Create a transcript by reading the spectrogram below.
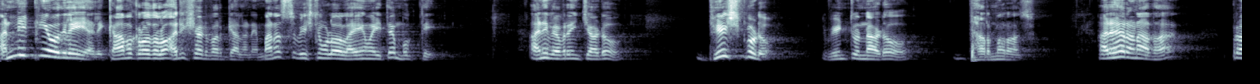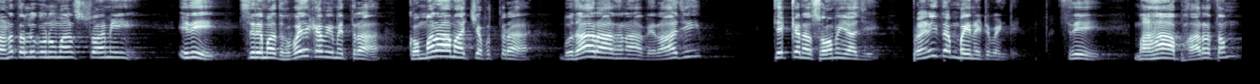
అన్నిటినీ వదిలేయాలి. కామక్రోధలో అరిషడ్ వర్గాలని. మనస్సు విష్ణువులో లయమైతే ముక్తి అని వివరించాడు భీష్ముడు. వింటున్నాడు ధర్మరాజు. హరిహరనాథ ప్రణతలుగునుమా స్వామి. ఇది శ్రీమద్ ఉభయ కవిమిత్ర కొమ్మనామాచ్యపుత్ర బుధారాధన విరాజి తిక్కన సోమయాజి ప్రణీతంపైనటువంటి శ్రీ మహాభారతం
